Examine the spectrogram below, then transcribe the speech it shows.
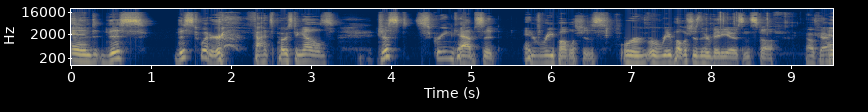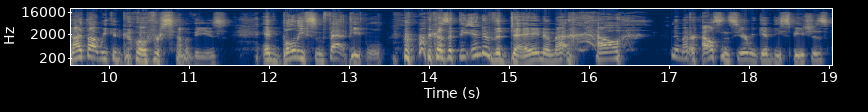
And this this Twitter, Fats Posting L's, just screen caps it and republishes or, or republishes their videos and stuff. Okay. And I thought we could go over some of these and bully some fat people. because at the end of the day, no matter how no matter how sincere we give these speeches,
